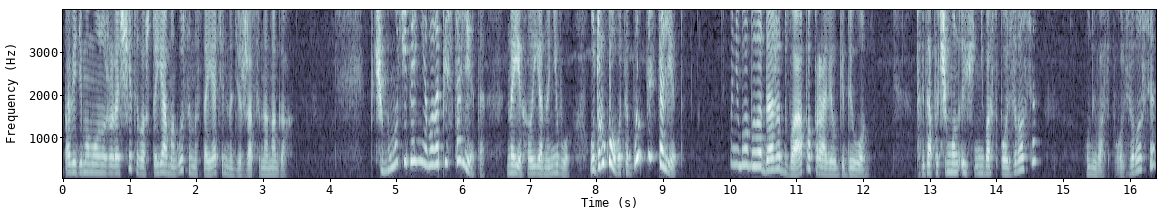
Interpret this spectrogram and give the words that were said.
По-видимому, он уже рассчитывал, что я могу самостоятельно держаться на ногах. «Почему у тебя не было пистолета?» — наехала я на него. «У другого-то был пистолет?» «У него было даже два», — поправил Гидеон. «Тогда почему он их не воспользовался?» «Он и воспользовался.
